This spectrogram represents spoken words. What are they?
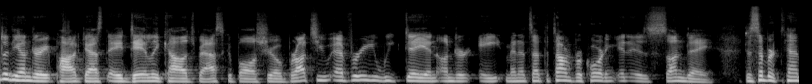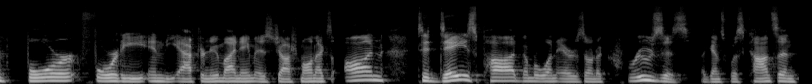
to the Under Eight Podcast, a daily college basketball show brought to you every weekday in under eight minutes. At the time of recording, it is Sunday, December 10th, 440 in the afternoon. My name is Josh Mullinax. On today's pod, number one, Arizona cruises against Wisconsin.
